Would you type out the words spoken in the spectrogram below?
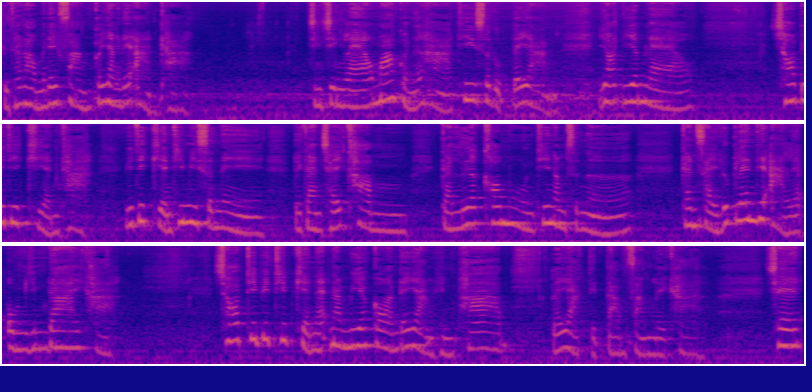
คือถ้าเราไม่ได้ฟังก็ยังได้อ่านค่ะ จริงๆแล้วมากกว่าเนื้อหาที่สรุปได้อย่างยอดเยี่ยมแล้ว ชอบวิธีเขียนค่ะ วิธีเขียนที่มีสเสน่ห์โดยการใช้คำการเลือกข้อมูลที่นำเสนอ การใส่ลูกเล่นที่อ่านและอมยิ้มได้ค่ะ ชอบที่พิทิพเขียนแนะนำวิทยากรได้อย่างเห็นภาพ และอยากติดตามฟังเลยค่ะ เช่น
